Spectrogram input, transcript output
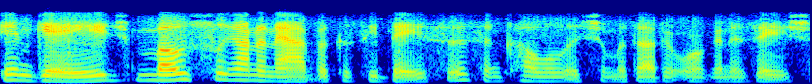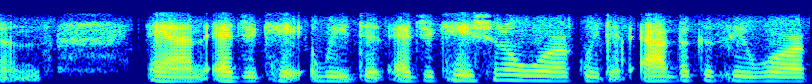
engage mostly on an advocacy basis in coalition with other organizations and educate we did educational work we did advocacy work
